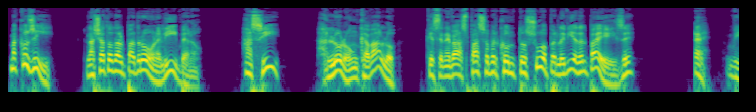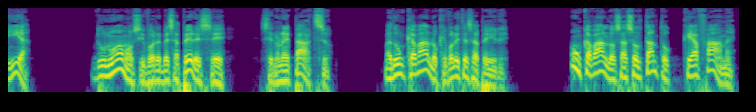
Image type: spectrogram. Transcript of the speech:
Ma così, lasciato dal padrone, libero. Ah sì? Allora un cavallo che se ne va a spasso per conto suo per le vie del paese? Eh, via. D'un uomo si vorrebbe sapere se, se non è pazzo. Ma d'un cavallo che volete sapere? Un cavallo sa soltanto che ha fame.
